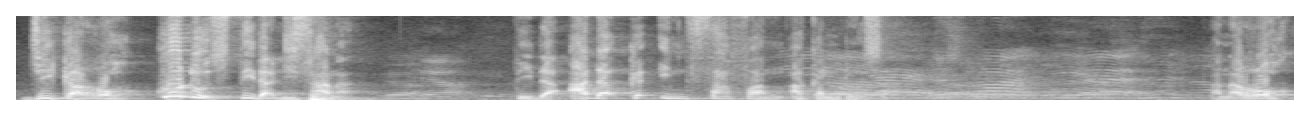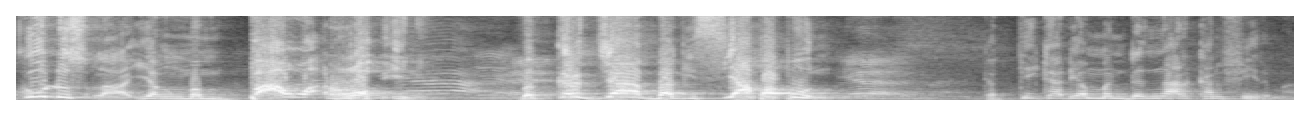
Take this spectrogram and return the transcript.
Jika Roh Kudus tidak di sana, tidak ada keinsafan akan dosa. Karena Roh Kuduslah yang membawa roh ini bekerja bagi siapa pun. Ketika dia mendengarkan firman,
